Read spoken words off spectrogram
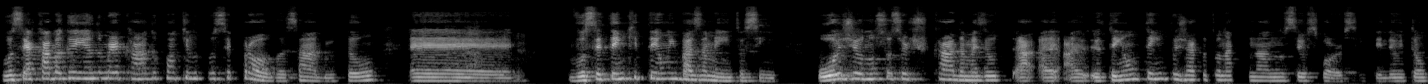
você acaba ganhando mercado com aquilo que você prova, sabe? Então, é, você tem que ter um embasamento, assim. Hoje eu não sou certificada, mas eu, a, a, eu tenho um tempo já que eu estou na, na, no Salesforce, entendeu? Então,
